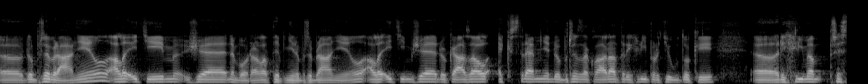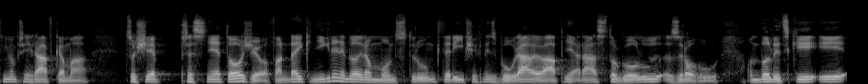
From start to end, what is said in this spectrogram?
Eh, dobře bránil, ale i tím, že, nebo relativně dobře bránil, ale i tím, že dokázal extrémně dobře zakládat rychlý protiútoky eh, rychlýma přesnýma přihrávkama, což je přesně to, že jo. Van Dijk nikdy nebyl jenom monstrum, který všechny zbourá ve vápně a dá 100 gólů z rohu. On byl vždycky i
